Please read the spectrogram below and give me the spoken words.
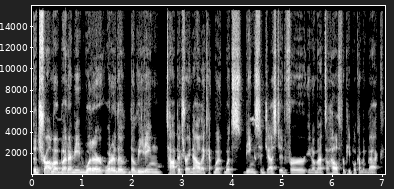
the trauma. But I mean, what are what are the the leading topics right now? Like what what's being suggested for you know mental health for people coming back?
